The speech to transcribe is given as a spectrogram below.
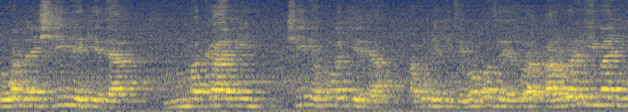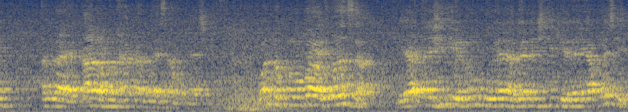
To wannan shine ke da makami shine kuma ke da abin da ke taimakon sa ya zuwa karuwar imani. Allah ya kara mana haka Allah ya samu dace. Wanda kuma ba ruwansa ya dan shige lungu yana ganin shi kenan ya bace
